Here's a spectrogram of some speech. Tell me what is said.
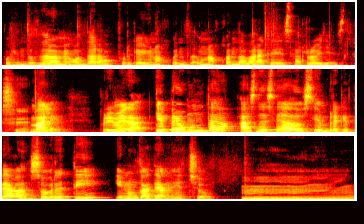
Pues entonces ahora me contarás, porque hay unas, cuantas para que desarrolles. Sí. Vale, primera, ¿qué pregunta has deseado siempre que te hagan sobre ti y nunca te han hecho? Mm,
